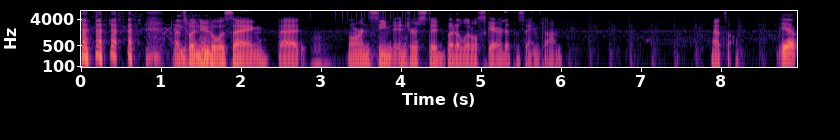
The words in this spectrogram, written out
that's what Noodle was saying. That Lauren seemed interested but a little scared at the same time. That's all. Yep.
